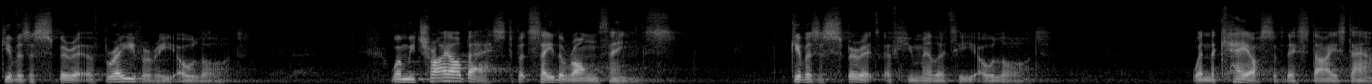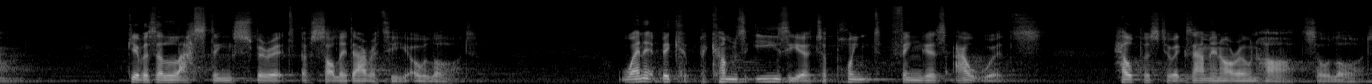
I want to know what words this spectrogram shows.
give us a spirit of bravery, O Lord. When we try our best but say the wrong things, give us a spirit of humility, O Lord. When the chaos of this dies down, give us a lasting spirit of solidarity, O Lord when it bec- becomes easier to point fingers outwards, help us to examine our own hearts, O Lord.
